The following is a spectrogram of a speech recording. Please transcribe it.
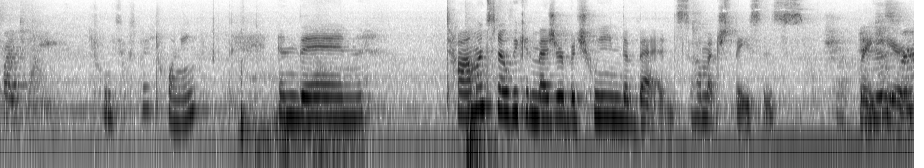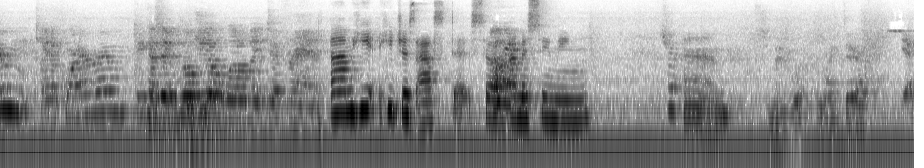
26 by 20. 26 by 20. And then Tom wants to know if we can measure between the beds. So how much space is right in this here? room, in a corner room, because it will be a little bit different. Um, he he just asked it, so Okay. I'm assuming. Sure. Um, So maybe what, right there? Yeah.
